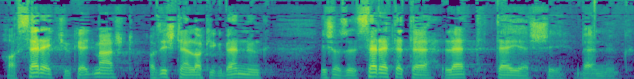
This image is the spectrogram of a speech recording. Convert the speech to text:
Ha szeretjük egymást, az Isten lakik bennünk, és az ő szeretete lett teljessé bennünk.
